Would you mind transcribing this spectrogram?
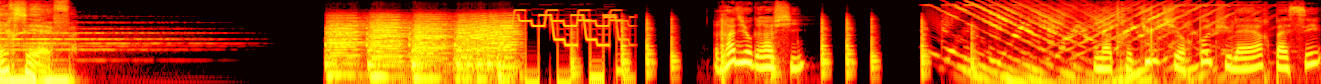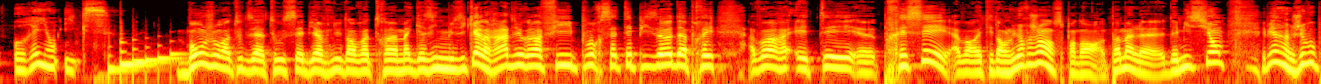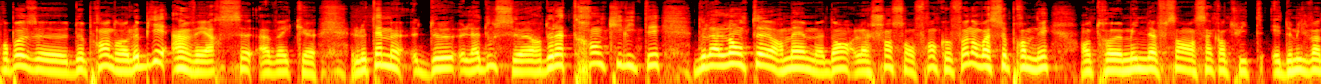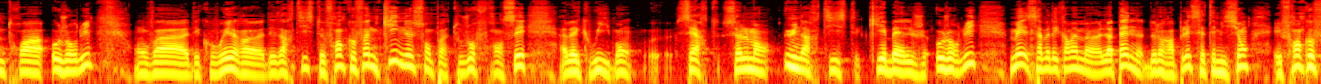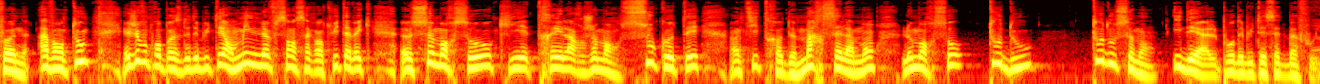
RCF. Radiographie. Notre culture populaire passée au rayon X. Bonjour à toutes et à tous et bienvenue dans votre magazine musical Radiographie pour cet épisode après avoir été euh, pressé, avoir été dans l'urgence pendant pas mal euh, d'émissions. Eh bien, je vous propose euh, de prendre le biais inverse avec le thème de la douceur, de la tranquillité, de la lenteur même dans la chanson francophone. On va se promener entre 1958 et 2023 aujourd'hui. On va découvrir des artistes francophones qui ne sont pas toujours français avec, oui, bon, euh, certes, seulement une artiste qui est belge aujourd'hui, mais ça valait quand même euh, la peine de le rappeler, cette émission est francophone avant tout. Et je vous propose de débuter en 1958 avec euh, ce morceau qui est très largement sous-coté, un titre de Marcel Amont, le morceau Tout doux, tout doucement, idéal pour débuter cette bafouille.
